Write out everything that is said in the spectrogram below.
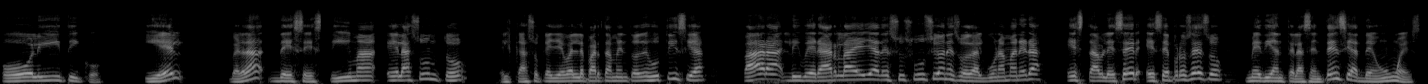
político. Y él, ¿verdad? Desestima el asunto, el caso que lleva el Departamento de Justicia, para liberarla a ella de sus funciones o de alguna manera establecer ese proceso mediante la sentencia de un juez.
